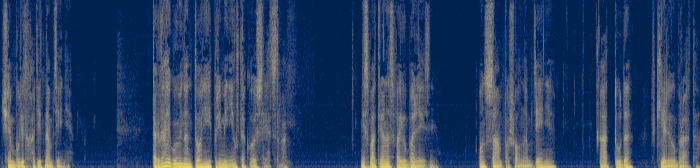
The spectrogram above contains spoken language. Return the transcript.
чем будет ходить на бдение. Тогда игумен Антоний применил такое средство. Несмотря на свою болезнь, он сам пошел на бдение, а оттуда в келью брата.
